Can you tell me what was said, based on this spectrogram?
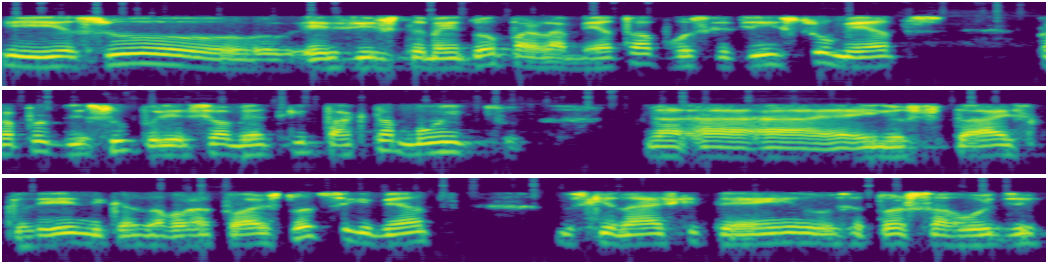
e isso exige também do parlamento a busca de instrumentos para poder suprir esse aumento que impacta muito a, a, a, em hospitais, clínicas, laboratórios, todo o segmento dos quinais que tem o setor saúde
